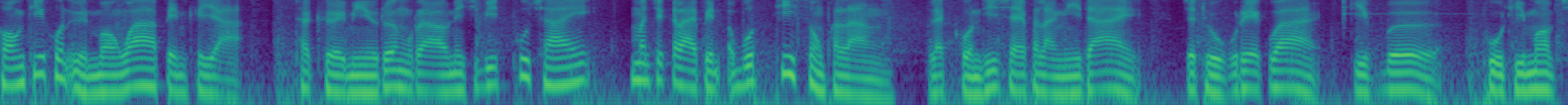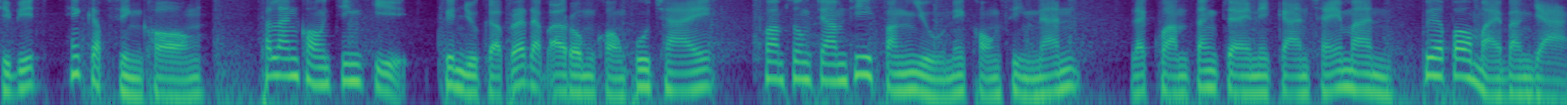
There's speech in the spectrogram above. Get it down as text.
ของที่คนอื่นมองว่าเป็นขยะ ถ้าเคยมีเรื่องราวในชีวิตผู้ใช้ มันจะกลายเป็นอาวุธที่ทรงพลัง และคนที่ใช้พลังนี้ได้ จะถูกเรียกว่า giver ผู้ที่มอบชีวิตให้กับสิ่งของ พลังของจิงกิขึ้นอยู่กับระดับอารมณ์ของผู้ใช้ ความทรงจำที่ฝังอยู่ในของสิ่งนั้น และความตั้งใจในการใช้มันเพื่อเป้าหมายบางอย่าง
